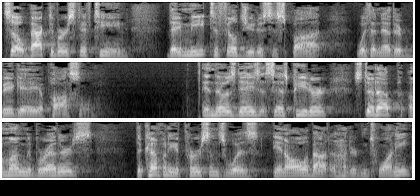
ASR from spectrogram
So back to verse 15. They meet to fill Judas' spot with another big A apostle. In those days, it says Peter stood up among the brothers. The company of persons was in all about 120.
